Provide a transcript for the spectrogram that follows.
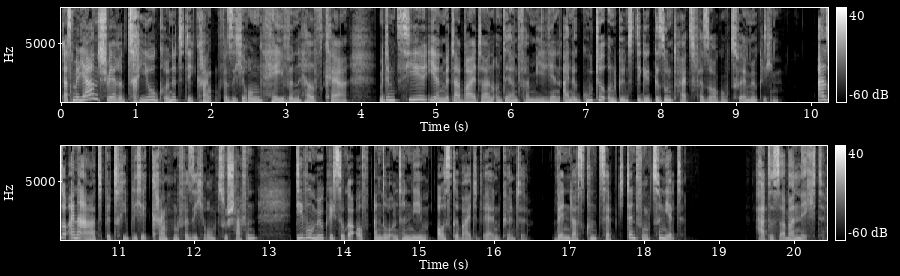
Das milliardenschwere Trio gründete die Krankenversicherung Haven Healthcare mit dem Ziel, ihren Mitarbeitern und deren Familien eine gute und günstige Gesundheitsversorgung zu ermöglichen. Also eine Art betriebliche Krankenversicherung zu schaffen, die womöglich sogar auf andere Unternehmen ausgeweitet werden könnte, wenn das Konzept denn funktioniert. Hat es aber nicht.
